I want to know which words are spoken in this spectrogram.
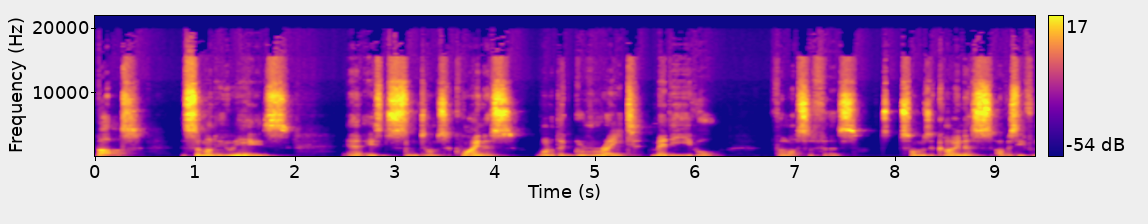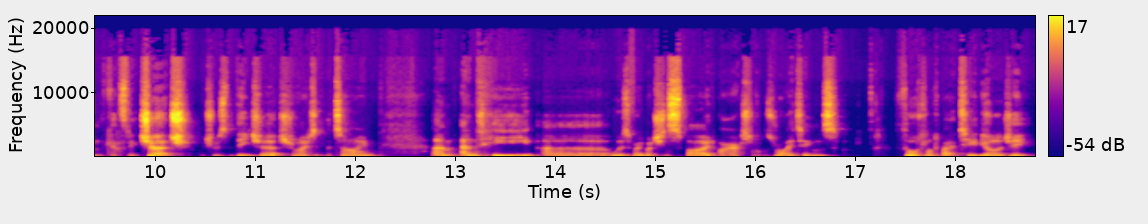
but someone who is uh, is St. Thomas Aquinas, one of the great medieval philosophers. Thomas Aquinas, obviously from the Catholic Church, which was the church right at the time, um, and he uh, was very much inspired by Aristotle's writings, thought a lot about teleology,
